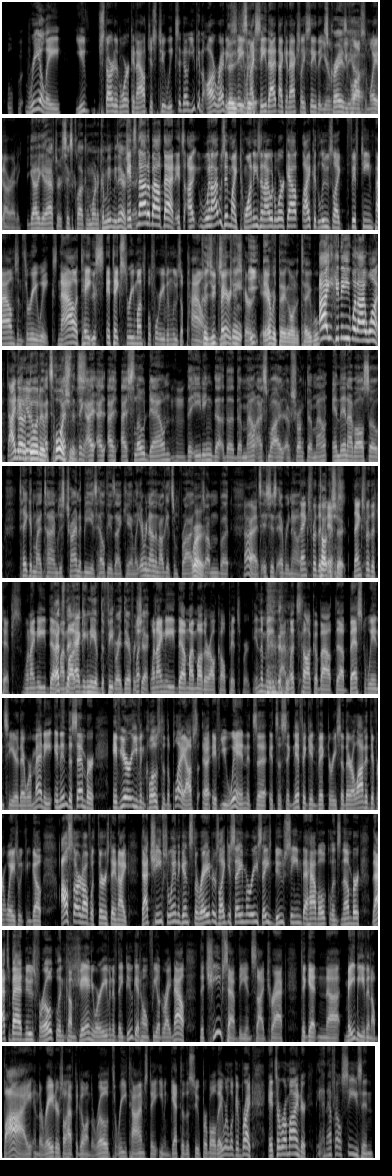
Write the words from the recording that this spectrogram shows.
really. You've started working out just two weeks ago. You can already Yeah, you see can when see I see that, I can actually see that It's you're crazy, you've huh? lost some weight already. You got to get after it. Six o'clock in the morning. Come meet me there. It's Shaq. not about that. It's I when I was in my 20s and I would work out, I could lose like 15 pounds in three weeks. Now it takes it takes three months before you even lose a pound. Because you it's just very can't discouraging. eat everything on the table. I can eat what I want. I you got to didn't- do it in That's, portions. that's the thing. I, I, I, I slowed down Mm-hmm. the eating, the, the, the amount. I small. I, I've shrunk the amount, and then I've also taken my time, just trying to be as healthy as I can. Like every now and then, I'll get some fries or something, but All right. it's, it's just every now and Thanks for the Talk tips. Shaq. Thanks for the tips. When I need uh, That's my the mother. agony of defeat right there for When, Shaq. when I need uh, my mother, I'll call Pittsburgh. In the meantime, let's talk about uh, best wins here. There were many, and in December, if you're even close to the playoffs, uh, if you win, it's a it's a significant victory. So there are a lot of different ways we can go. I'll start off with Thursday night. That Chiefs win against the Raiders, like you say, Maurice, they do seem to have Oakland's number. That's bad news for Oakland come January, even if they do get home field right now. The Chiefs have the inside track to getting uh, maybe even a bye, and the Raiders will have to go on the road three times to even get to the Super Bowl. They were looking bright. It's a reminder the NFL season.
